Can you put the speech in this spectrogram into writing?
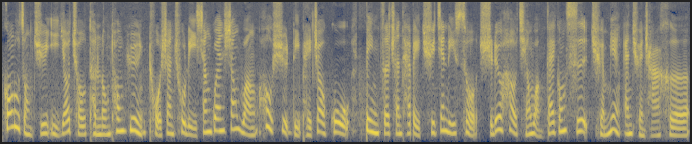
公路总局已要求腾龙通运妥善处理相关伤亡后续理赔照顾，并责成台北区监理所十六号前往该公司全面安全查核。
